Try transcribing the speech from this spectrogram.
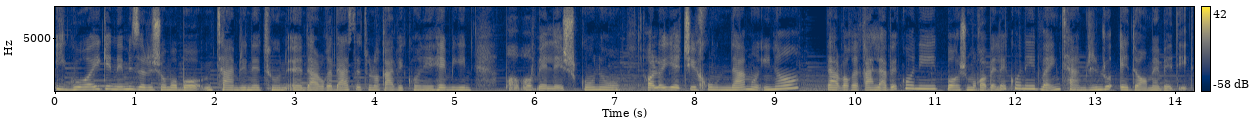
ایگوهایی که نمی‌ذاره شما با تمرینتون در واقع دستتون رو قوی کنید هی میگین بابا ولش کن و حالا یه چی خوندم و اینا. در واقع غلبه کنید باش مقابله کنید و این تمرین رو ادامه بدید.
